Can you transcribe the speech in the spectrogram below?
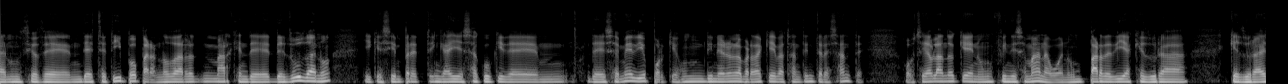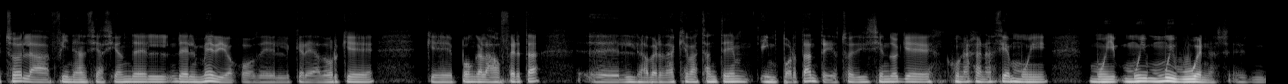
anuncios de, este tipo para no dar margen de, duda ¿no? y que siempre tengáis esa cookie de, ese medio porque es un dinero la verdad que es bastante interesante. Os estoy hablando que en un fin de semana o en un par de días que dura, que dura esto, la financiación del, del medio o del creador que, que ponga las ofertas, eh, la verdad es que es bastante importante. Estoy diciendo que con unas ganancias muy, muy, muy, muy buenas. Eh,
